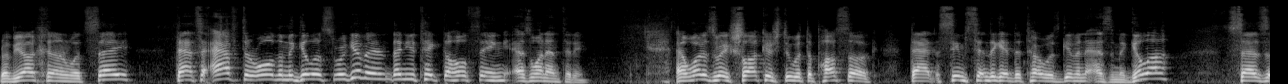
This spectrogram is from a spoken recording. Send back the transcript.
Rabbi Yochanan would say, that's after all the Megillas were given, then you take the whole thing as one entity. And what does Reish Lakish do with the pasuk that seems to indicate the Torah was given as a Megillah? Says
